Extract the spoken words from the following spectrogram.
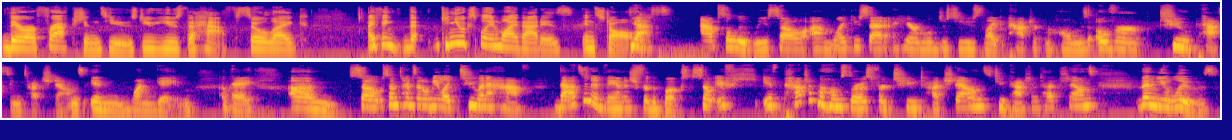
there are fractions used. You use the half. So, like, I think that. Can you explain why that is installed? Yes, absolutely. So, um, like you said, here we'll just use like Patrick Mahomes over two passing touchdowns in one game. Okay. Um, so sometimes it'll be like two and a half that's an advantage for the books. So if if Patrick Mahomes throws for two touchdowns, two passing touchdowns, then you lose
